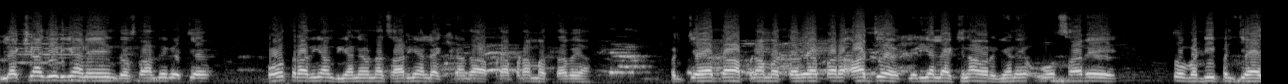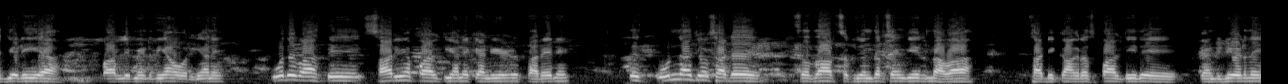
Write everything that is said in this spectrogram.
ਇਲੈਕਸ਼ਨਾਂ ਜਿਹੜੀਆਂ ਨੇ ਹਿੰਦੁਸਤਾਨ ਦੇ ਵਿੱਚ, ਬਹੁਤ ਤਰ੍ਹਾਂ ਦੀਆਂ ਹੁੰਦੀਆਂ ਨੇ, ਉਹਨਾਂ ਸਾਰੀਆਂ ਇਲੈਕਸ਼ਨਾਂ ਦਾ ਆਪਣਾ ਆਪਣਾ ਮਹੱਤਵ ਆ। ਪੰਚਾਇਤ ਦਾ ਆਪਣਾ ਮਹੱਤਵ ਆ, ਪਰ ਅੱਜ ਜਿਹੜੀਆਂ ਇਲੈਕਸ਼ਨਾਂ ਹੋ ਰਹੀਆਂ ਨੇ, ਉਹ ਸਾਰੇ ਤੋਂ ਵੱਡੀ ਪੰਚਾਇਤ ਜਿਹੜੀ ਆ, ਪਾਰਲੀਮੈਂਟ ਦੀਆਂ ਹੋ ਰਹੀਆਂ ਨੇ। ਉਹਦੇ ਵਾਸਤੇ ਸਾਰੀਆਂ ਪਾਰਟੀਆਂ ਨੇ ਕੈਂਡੀਡੇਟ ਉਤਾਰੇ ਨੇ। ਤੇ ਉਹਨਾਂ ਚੋਂ ਸਾਡੇ ਸਰਦਾਰ ਸੁਖਜਿੰਦਰ ਸਿੰਘ ਜੀ ਰੰਧਾਵਾ ਸਾਡੀ ਕਾਂਗਰਸ ਪਾਰਟੀ ਦੇ ਕੈਂਡੀਡੇਟ ਨੇ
